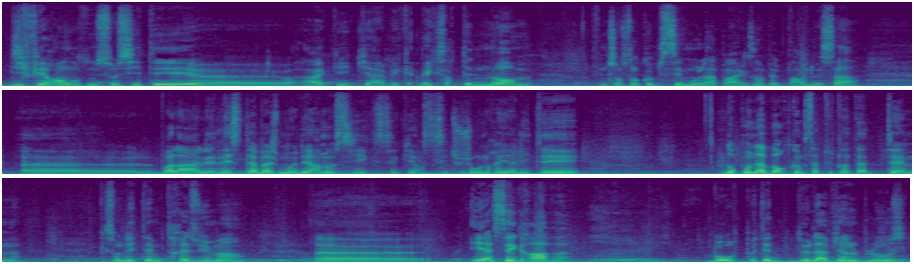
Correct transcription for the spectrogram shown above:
différent dans une société qui, avec, avec, certaines normes. Une chanson comme mots-là, par exemple, elle parle de ça. voilà, l'esclavage moderne aussi, c'est toujours une réalité. Donc on aborde comme ça tout un tas de thèmes qui sont des thèmes très humains et assez graves. Bon, peut-être de là vient le blues,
